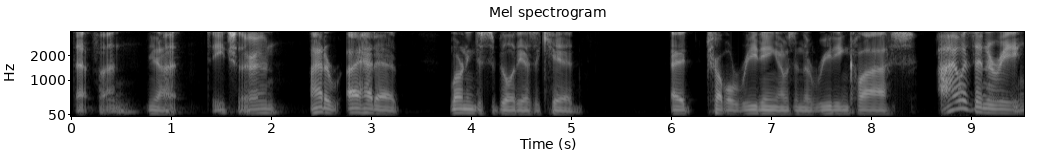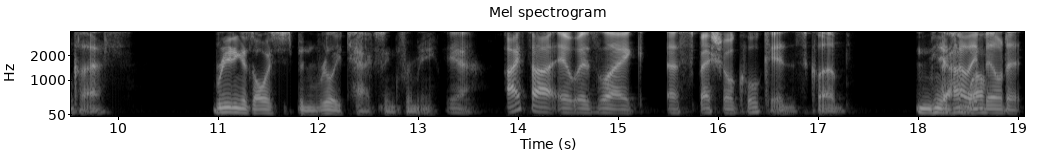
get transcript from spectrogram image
that fun. Yeah. but to each their own. I had a I had a learning disability as a kid. I had trouble reading. I was in the reading class. I was in a reading class. Reading has always just been really taxing for me. Yeah, I thought it was like a special cool kids club. Yeah, That's how well, they build it.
